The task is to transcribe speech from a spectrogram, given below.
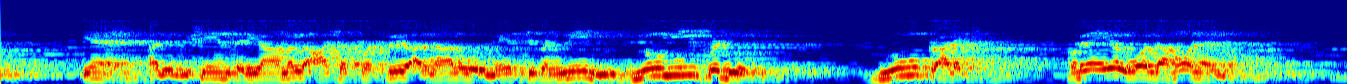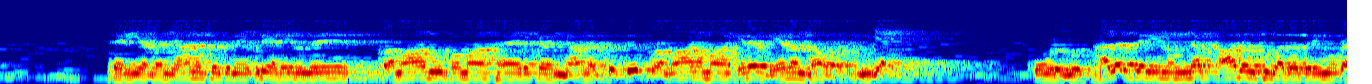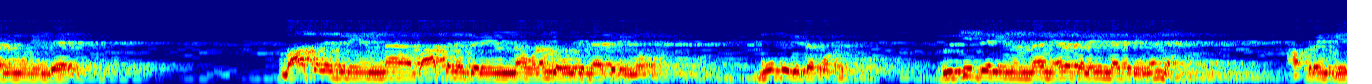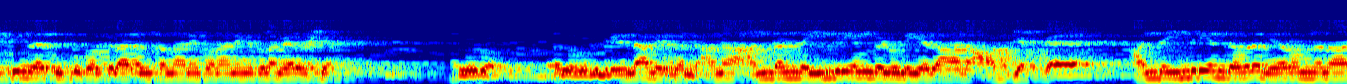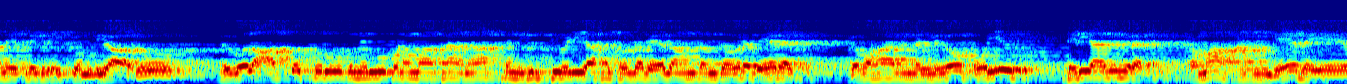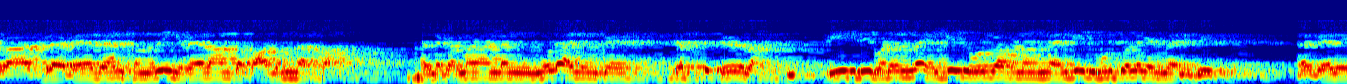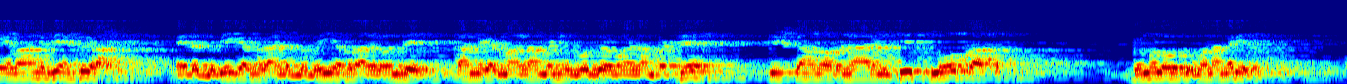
ஏன்? அது விஷயம் தெரியாமல் ஆசைப்பட்டு அதனால ஒரு முயற்சி பண்ணி நியூலி ப்ரொடியூஸ் நியூ ப்ராடக்ட் உடனே ஓல்டாகவும் என்ன சரி அப்ப ஞானத்துக்கு எப்படி அடையிறது? பிரமாரூபமாக இருக்கிற ஞானத்துக்கு பிரமாணமாகிற வேதம் தான் வரும். இங்க. உங்களுக்கு கலர் தெரியணும்னா காதை வச்சு பார்த்தா தெரியுமோ? கண்ணு முடிந்து வாசனை தெரியணும்னா வாசனை தெரியணும்னா உடம்புல ஊற்றினா தெரியுமோ? மூக்கு கிட்ட போகணும். ருச்சி தெரியணும்னா மேல தலைவிந்தா தெரியுமா அப்புறம் கெஸ்டிங்ல உப்பு குறைச்சலா இருக்குன்னு சொன்னானே போனானேங்கிறதுலாம் வேற விஷயம். அது இப்படி இருந்தா அப்படி இருக்கு ஆனா அந்தந்த இந்திரியங்களுடையதான ஆப்ஜெக்ட அந்த இந்திரியம் தவிர வேறொன்னால எப்படி கிரகிக்க முடியாதோ அதுபோல ஆத்மஸ்வரூப நிரூபணமாக அனாத்ம நிகழ்ச்சி வழியாக சொல்ற வேதாந்தம் தவிர வேற விவகாரங்கள்லயோ போய் தெரியாதுங்கிற. பிரமாணம் வேத ஏவாத்திர வேதன்னு சொன்னது இங்க வேதாந்த பாகம்னு அர்த்தம். அதுல கர்மகாண்டம் கூட அதுக்கு ஸ்டெப்ஸ் கீழே தான் பிஹெச்டி பண்ணணும்னா எல்கேஜி ஒழுங்கா பண்ணணும்னா எல்கேஜி முடிச்சோடனே கேட்கலாம் நீ பிஹெச்டி வேதையை வாங்கிட்டு எடுத்துக்கலாம். வேற துகை கர்மகாண்டத்தில் போய் அப்புறம் அதுல வந்து காமிய கர்மாலாம் பண்ணி உபோத்வகமெல்லாம் பட்டு நிஷ்காம பண்ண ஆரம்பிச்சு ஸ்லோ ப்ராசஸ் பிரம்மலோகத்துக்கு போன மாதிரி. இது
